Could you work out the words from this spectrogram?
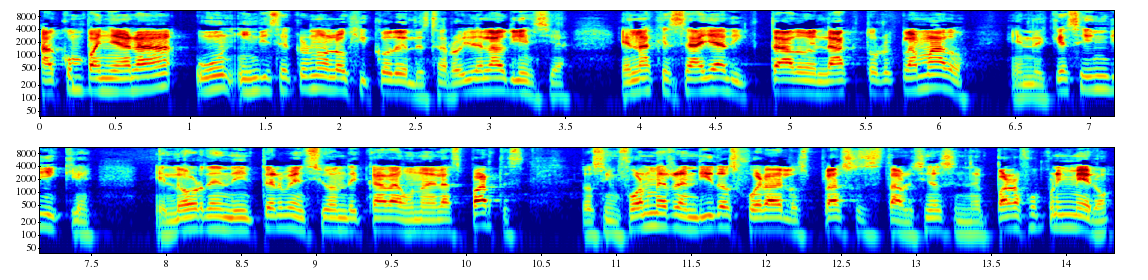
acompañará un índice cronológico del desarrollo de la audiencia en la que se haya dictado el acto reclamado, en el que se indique el orden de intervención de cada una de las partes. Los informes rendidos fuera de los plazos establecidos en el párrafo primero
